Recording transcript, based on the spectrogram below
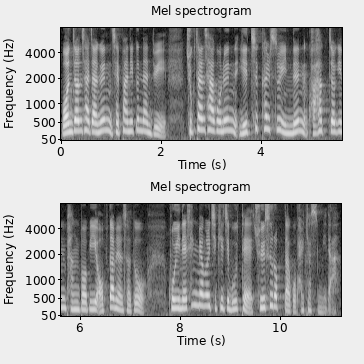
원전 사장은 재판이 끝난 뒤 죽탄 사고는 예측할 수 있는 과학적인 방법이 없다면서도 고인의 생명을 지키지 못해 죄스럽다고 밝혔습니다.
